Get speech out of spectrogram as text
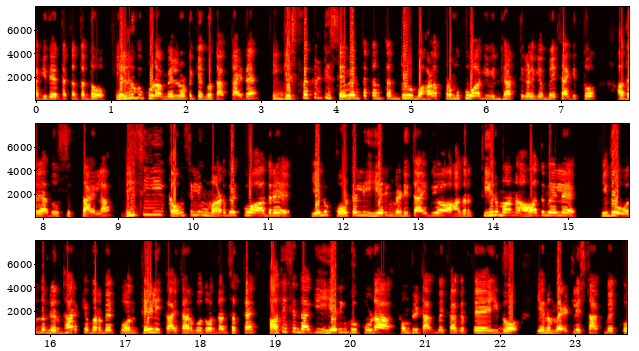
ಆಗಿದೆ ಅಂತಕ್ಕಂಥದ್ದು ಎಲ್ರಿಗೂ ಕೂಡ ಮೇಲ್ನೋಟಕ್ಕೆ ಗೊತ್ತಾಗ್ತಾ ಇದೆ. ಈ ಗೆಸ್ಟ್ ಫ್ಯಾಕಲ್ಟಿ ಸೇವೆ ಅಂತಕ್ಕಂಥದ್ದು ಬಹಳ ಪ್ರಮುಖವಾಗಿ ವಿದ್ಯಾರ್ಥಿಗಳಿಗೆ ಬೇಕಾಗಿತ್ತು, ಆದ್ರೆ ಅದು ಸಿಗ್ತಾ ಇಲ್ಲ. ಡಿ ಸಿ ಕೌನ್ಸಿಲಿಂಗ್ ಮಾಡಬೇಕು, ಆದ್ರೆ ಏನು ಕೋರ್ಟ್ ಅಲ್ಲಿ ಹಿಯರಿಂಗ್ ನಡೀತಾ ಇದೆಯೋ, ಅದರ ತೀರ್ಮಾನ ಆದ್ಮೇಲೆ ಇದು ಒಂದು ನಿರ್ಧಾರಕ್ಕೆ ಬರಬೇಕು ಅಂತ ಹೇಳಿ ಕಾಯ್ತಾ ಇರ್ಬೋದು ಅಂತ ಅನ್ಸುತ್ತೆ. ಆದೇಶದಿಂದಾಗಿ ಹಿಯರಿಂಗು ಕೂಡ ಕಂಪ್ಲೀಟ್ ಆಗ್ಬೇಕಾಗತ್ತೆ. ಇದು ಏನು ಮೆರಿಟ್ ಲಿಸ್ಟ್ ಹಾಕ್ಬೇಕು,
